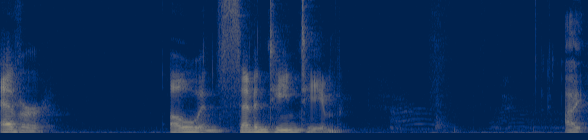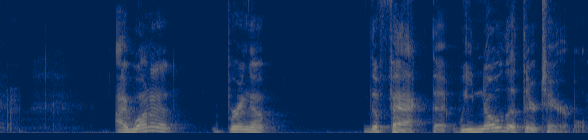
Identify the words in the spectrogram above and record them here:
ever 0 and 17 team. I I want to bring up the fact that we know that they're terrible,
